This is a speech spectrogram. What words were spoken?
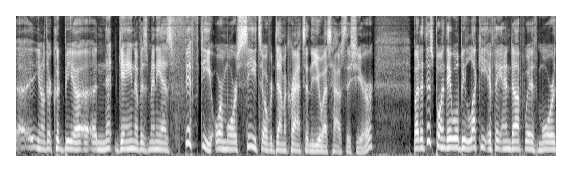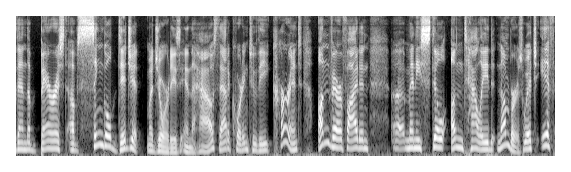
uh, you know, there could be a, a, net gain of as many as 50 or more seats over Democrats in the U.S. House this year. But at this point, they will be lucky if they end up with more than the barest of single digit majorities in the House. That, according to the current unverified and uh, many still untallied numbers, which, if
